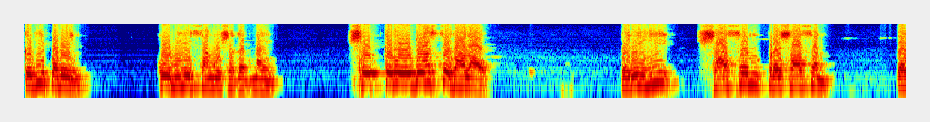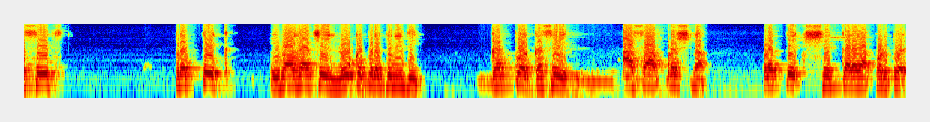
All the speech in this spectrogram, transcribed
कधी पडेल कोणीही सांगू शकत नाही. शेतकरी उद्ध्वस्त झालाय. तरीही शासन प्रशासन तसेच प्रत्येक विभागाचे लोकप्रतिनिधी गप्प कसे असा प्रश्न प्रत्येक शेतकऱ्याला पडतोय.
